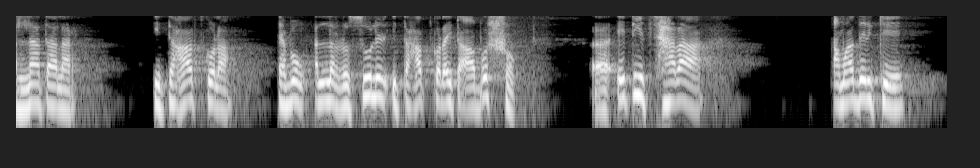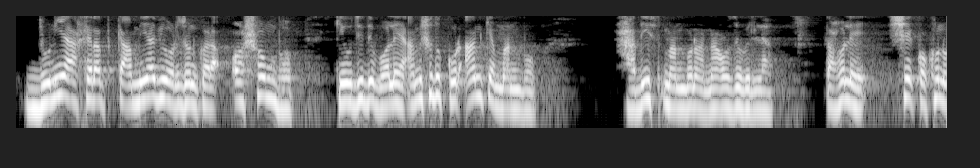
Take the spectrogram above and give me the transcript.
আল্লাহ তালার ইতিহাত করা এবং আল্লাহ রসুলের ইতিহাত করা এটা আবশ্যক। এটি ছাড়া আমাদেরকে দুনিয়া আখেরাত কামিয়াবি অর্জন করা অসম্ভব। কেউ যদি বলে, আমি শুধু কোরআনকে মানব, হাদিস মানব না নাওজুবিল্লাহ তাহলে সে কখনো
